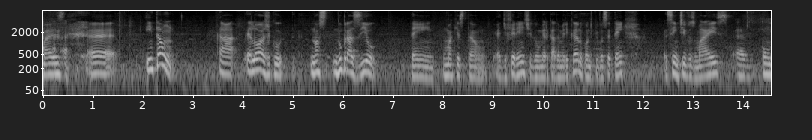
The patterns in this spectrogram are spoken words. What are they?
mas. É, então, ah, é lógico, nós, no Brasil, tem uma questão é diferente do mercado americano, onde que você tem incentivos mais, é, com,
